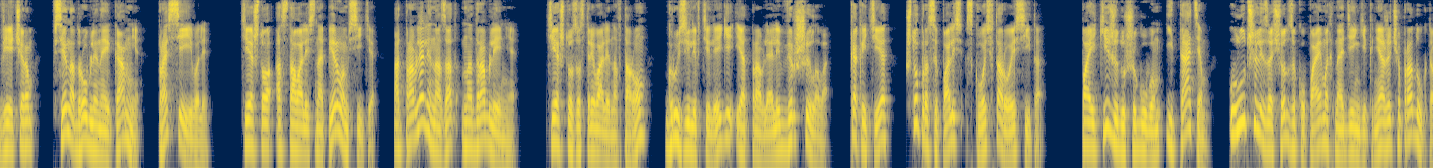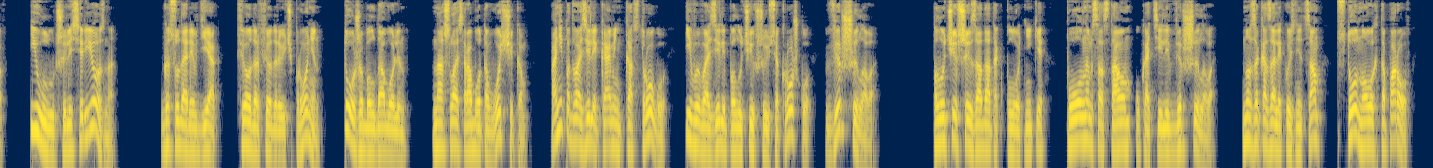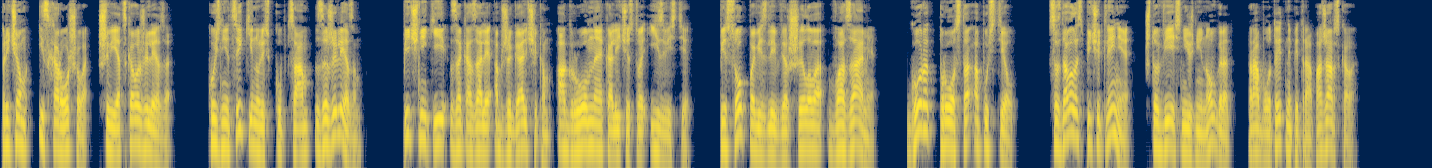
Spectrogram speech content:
Вечером все надробленные камни просеивали. Те, что оставались на первом сите, отправляли назад на дробление. Те, что застревали на втором, грузили в телеги и отправляли в Вершилово, как и те, что просыпались сквозь второе сито. Пайки же душегубам и татям улучшили за счет закупаемых на деньги княжича продуктов и улучшили серьезно. Государев дьяк Федор Федорович Пронин тоже был доволен. Нашлась работа возчиком. Они подвозили камень к Острогу и вывозили получившуюся крошку в Вершилово. Получившие задаток плотники полным составом укатили в Вершилово, но заказали кузнецам 100 новых топоров, причем из хорошего шведского железа. Кузнецы кинулись к купцам за железом. Печники заказали обжигальщикам огромное количество извести, Песок повезли в Вершилово вазами. Город просто опустел. Создавалось впечатление, что весь Нижний Новгород работает на Петра Пожарского.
